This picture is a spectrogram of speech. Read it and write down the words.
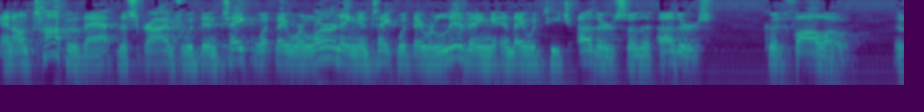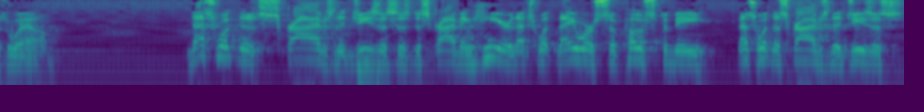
And on top of that, the scribes would then take what they were learning and take what they were living and they would teach others so that others could follow as well. That's what the scribes that Jesus is describing here, that's what they were supposed to be, that's what the scribes that Jesus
